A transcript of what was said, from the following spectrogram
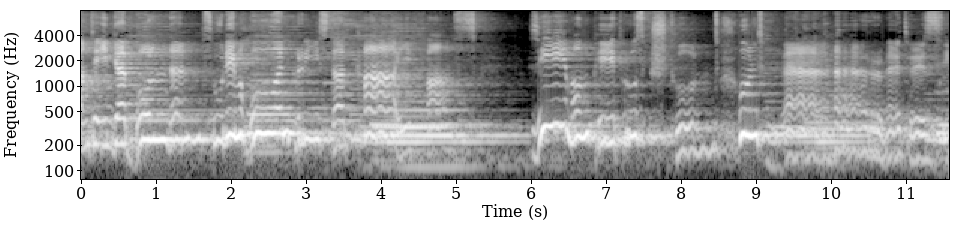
sandte ihn gebunden zu dem hohen Priester Kaiphas. Simon Petrus stund und wehrete sich.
